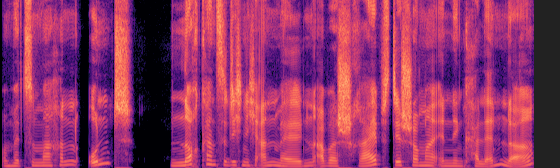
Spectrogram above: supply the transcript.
und mitzumachen. Und noch kannst du dich nicht anmelden, aber schreibst dir schon mal in den Kalender.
